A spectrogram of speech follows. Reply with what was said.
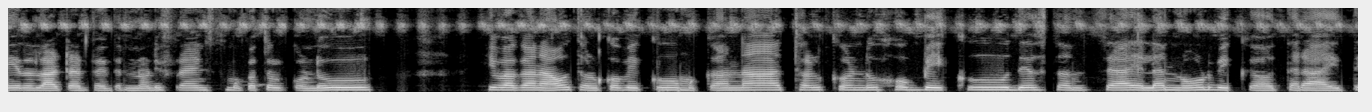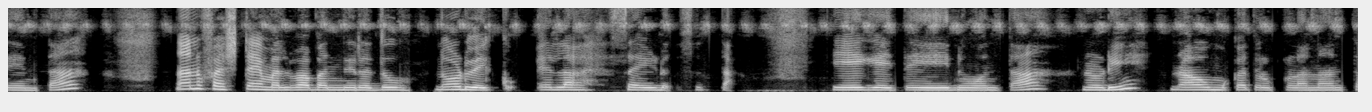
ನೀರಲ್ಲಿ ಆಟ ಆಡ್ತಾ ಇದ್ದಾರೆ ನೋಡಿ ಫ್ರೆಂಡ್ಸ್ ಮುಖ ತೊಳ್ಕೊಂಡು. ಇವಾಗ ನಾವು ತೊಳ್ಕೊಬೇಕು, ಮುಖನ ತೊಳ್ಕೊಂಡು ಹೋಗಬೇಕು ದೇವಸ್ಥಾನ ಎಲ್ಲ ನೋಡಬೇಕು ಯಾವ ಥರ ಐತೆ ಅಂತ. ನಾನು ಫಸ್ಟ್ ಟೈಮ್ ಅಲ್ವಾ ಬಂದಿರೋದು? ನೋಡಬೇಕು ಎಲ್ಲ ಸೈಡ್ ಸುತ್ತ. ಹೇಗೈತೆ, ಏನು ಅಂತ ನೋಡಿ. ನಾವು ಮುಖ ತೊಳ್ಕೊಳ್ಳೋಣ ಅಂತ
